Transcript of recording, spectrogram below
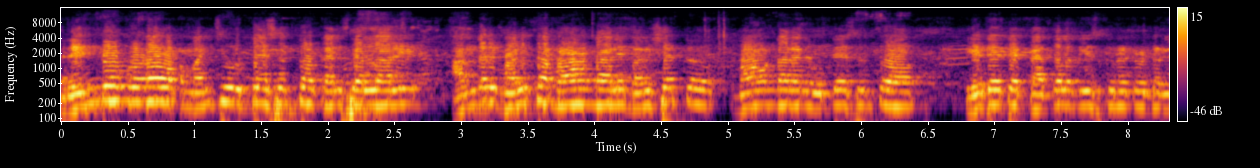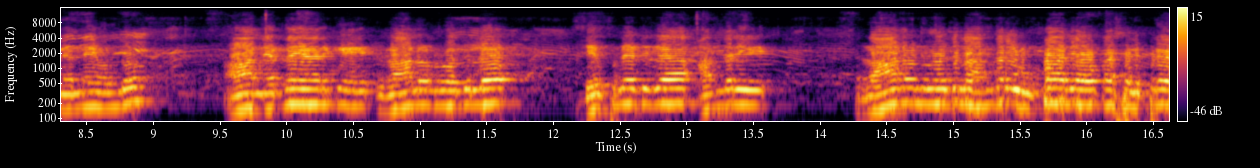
రెండూ కూడా ఒక మంచి ఉద్దేశంతో కలిసి వెళ్ళాలి. అందరి భవిత బాగుండాలి భవిష్యత్తు బాగుండాలనే ఉద్దేశంతో ఏదైతే పెద్దలు తీసుకున్నటువంటి నిర్ణయం ఉందో ఆ నిర్ణయానికి రానున్న రోజుల్లో డెఫినెట్గా అందరి రానున్న రోజుల్లో అందరి ఉపాధి అవకాశాలు ఇప్పుడే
